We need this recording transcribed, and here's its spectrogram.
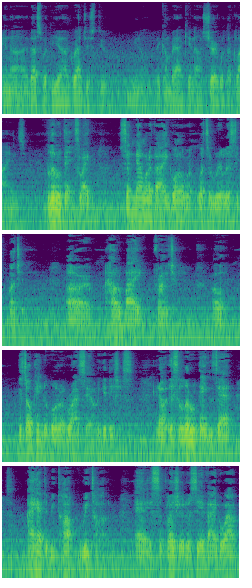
and uh, that's what the uh, graduates do. You know, they come back and uh, share it with their clients. Little things like sitting down with a guy and going over what's a realistic budget, or how to buy furniture, or it's okay to go to a garage sale to get dishes. You know, it's the little things that I had to be taught, retaught. And it's a pleasure to see a guy go out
